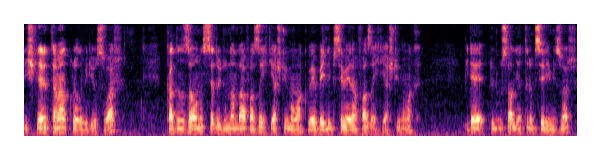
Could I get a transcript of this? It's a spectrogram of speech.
İlişkilerin temel kuralı videosu var. Kadınıza onun size duyduğundan daha fazla ihtiyaç duymamak ve belli bir seviyeden fazla ihtiyaç duymamak. Bir de duygusal yatırım serimiz var.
